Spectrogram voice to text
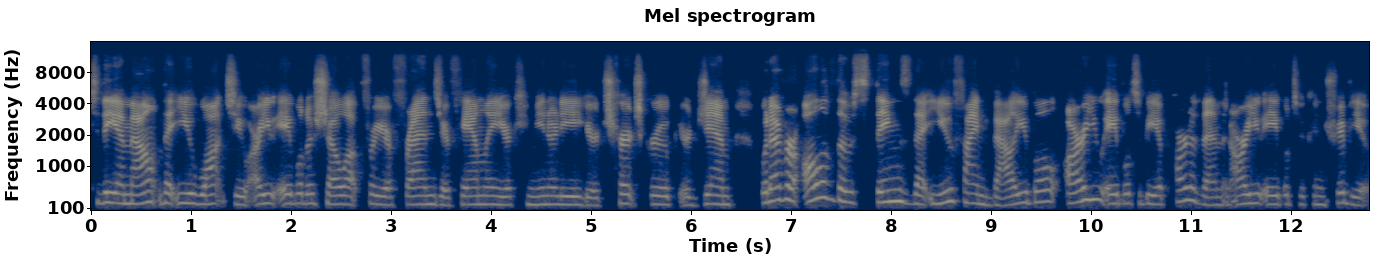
to the amount that you want to? Are you able to show up for your friends, your family, your community, your church group, your gym, whatever, all of those things that you find valuable? Are you able to be a part of them and are you able to contribute?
